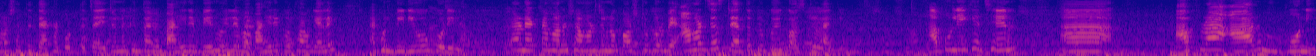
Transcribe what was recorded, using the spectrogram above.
আমার সাথে দেখা করতে চায়, এই জন্য কিন্তু আমি বাইরে বের হইলে বা বাইরে কোথাও গেলে এখন ভিডিওও করি না। কারণ একটা মানুষ আমার জন্য কষ্ট করবে, আমার জাস্ট এতটুকুই কষ্ট লাগে। আপু লিখেছেন আফরা আর মনি।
